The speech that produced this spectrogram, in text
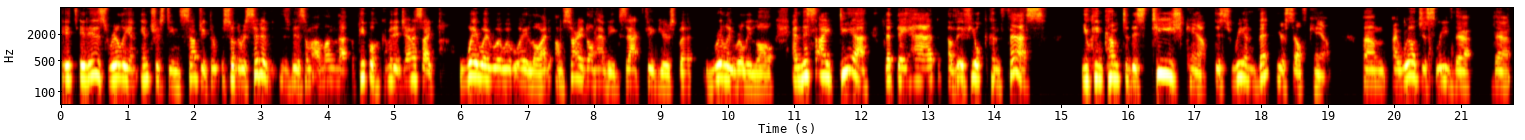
it, it is really an interesting subject. So the recidivism among the people who committed genocide, way, way, way, way, way low. I, am sorry I don't have the exact figures, but really, really low. And this idea that they had of if you'll confess, you can come to this TIG camp, this reinvent yourself camp. Um, I will just leave that that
